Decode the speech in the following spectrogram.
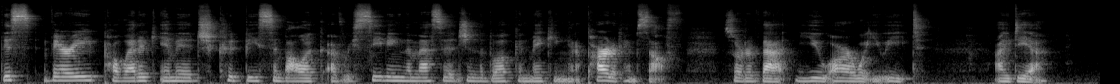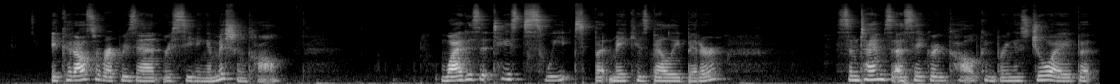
This very poetic image could be symbolic of receiving the message in the book and making it a part of himself, sort of that you are what you eat idea. It could also represent receiving a mission call. Why does it taste sweet but make his belly bitter? Sometimes a sacred call can bring us joy, but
